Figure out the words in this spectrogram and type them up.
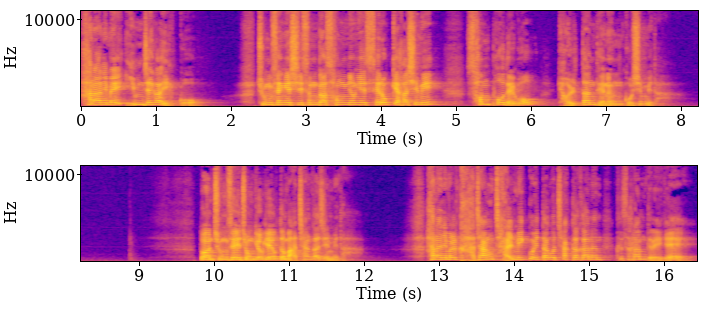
하나님의 임재가 있고 중생의 씻음과 성령의 새롭게 하심이 선포되고 결단되는 곳입니다. 또한 중세의 종교개혁도 마찬가지입니다. 하나님을 가장 잘 믿고 있다고 착각하는 그 사람들에게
